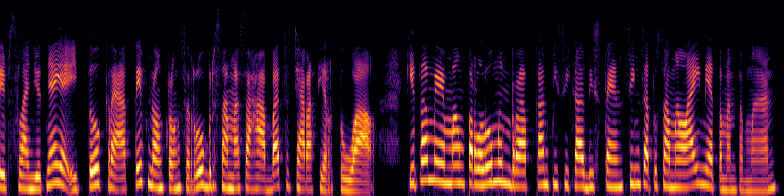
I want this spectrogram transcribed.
Tips selanjutnya yaitu kreatif nongkrong seru bersama sahabat secara virtual. Kita memang perlu menerapkan physical distancing satu sama lain ya teman-teman.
